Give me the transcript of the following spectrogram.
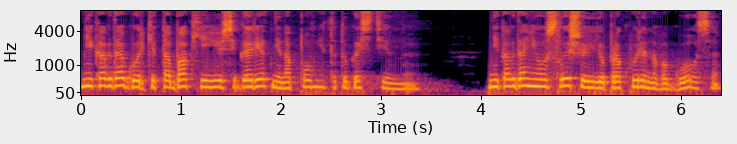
Никогда горький табак ее сигарет не наполнит эту гостиную. Никогда не услышу ее прокуренного голоса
